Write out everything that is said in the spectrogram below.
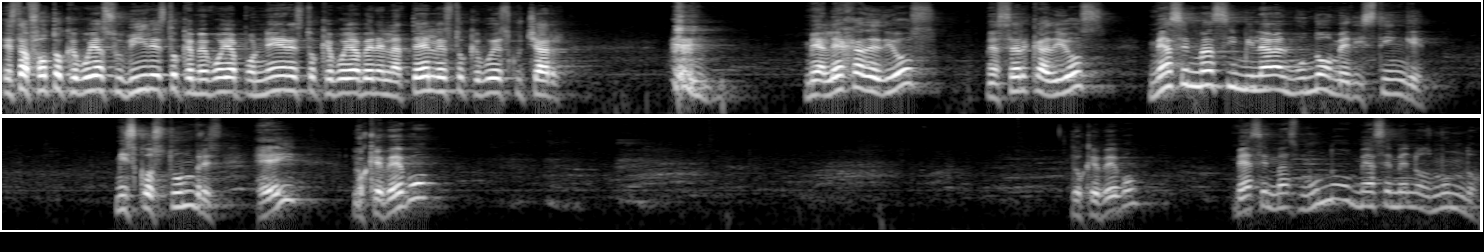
Esta foto que voy a subir, esto que me voy a poner, esto que voy a ver en la tele, esto que voy a escuchar, ¿me aleja de Dios? ¿Me acerca a Dios? ¿Me hace más similar al mundo o me distingue? Mis costumbres, ¿hey? ¿Lo que bebo? lo que bebo, ¿me hace más mundo o me hace menos mundo?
